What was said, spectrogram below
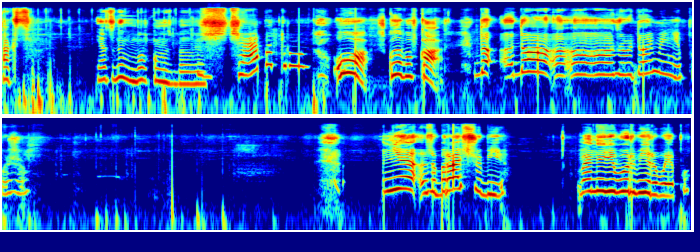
Так. Я з одним вовком зберу. Ще патрон? О, шкода вовка. Да, да, а, а, а, дай мені, пожалуйста. Ні, забирай собі. У мене револьвер випав.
